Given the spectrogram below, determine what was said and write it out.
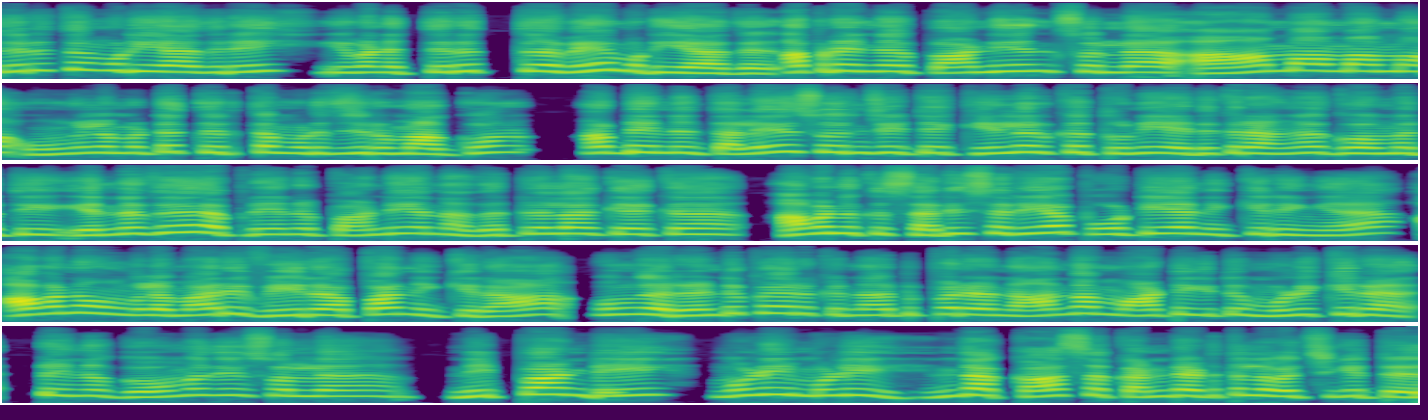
திருத்த முடியாதுரே இவனை திருத்தவே முடியாது. அப்படின்னு பாண்டியன் சொல்ல ஆமா ஆமா உங்களை மட்டும் திருத்த முடிஞ்சிருமாக்கும்? அப்படின்னு தலையை சொரிஞ்சிட்டு கீழே இருக்க துணி எடுக்கிறாங்க கோமதி. என்னது? அப்படின்னு பாண்டியன் அதட்டெல்லாம் கேட்க அவனுக்கு சரி சரியா போட்டியா நிக்கிறீங்க? அவனும் உங்களை மாதிரி வீராப்பா நிக்கிறான். உங்க ரெண்டு பேருக்கு நடுப்புற நான் தான் மாட்டிக்கிட்டு முழிக்கிறேன். அப்படின்னு கோமதி சொல்ல நிப்பாண்டி முழி முழி இந்த காசை கண்ட இடத்துல வச்சுக்கிட்டு.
